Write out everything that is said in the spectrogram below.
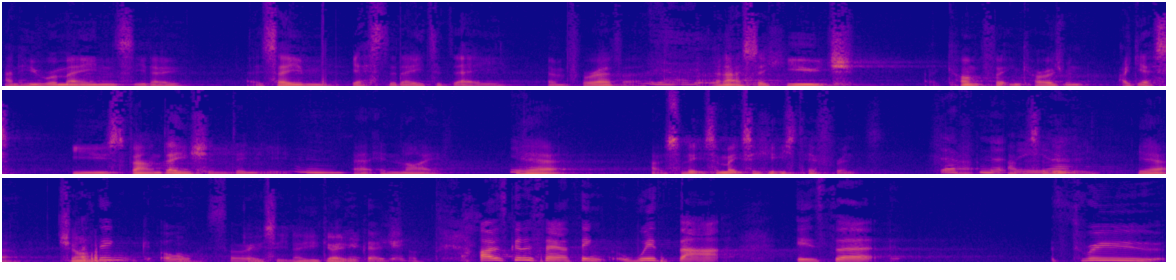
and who remains, you know, same yesterday, today, and forever. Yeah. And that's a huge uh, comfort, encouragement. I guess you used foundation, didn't you, uh, in life? Yeah. absolutely. So it makes a huge difference. Uh, Definitely, yeah. absolutely. Yeah. Sean? I think. Oh, sorry. Josie, no, you go. You go, Sean. I was going to say, I think with that is that through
